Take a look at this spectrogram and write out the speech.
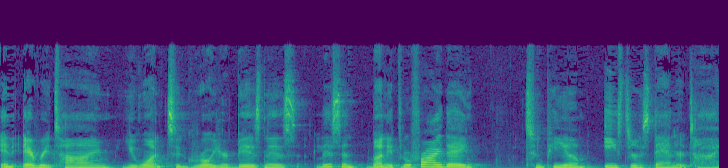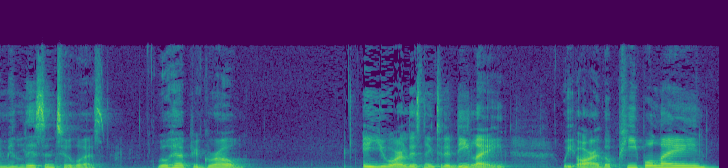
And every time you want to grow your business, listen Monday through Friday, 2 p.m. Eastern Standard Time, and listen to us. We'll help you grow. And you are listening to the D Lane. We are the people lane.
